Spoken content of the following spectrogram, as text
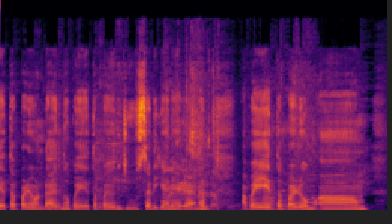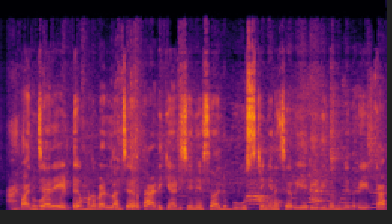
ഏത്തപ്പഴം ഉണ്ടായിരുന്നു. അപ്പോൾ ഏത്തപ്പഴം ഒരു ജ്യൂസ് അടിക്കാനായിട്ടാണ്. അപ്പോൾ ഏത്തപ്പഴവും പഞ്ചാര ഇട്ട് നമ്മൾ വെള്ളം ചേർത്ത് അടിക്കുക. അടിച്ചതിന് ശേഷം അതിൽ ബൂസ്റ്റ് ഇങ്ങനെ ചെറിയ രീതിയിലൊന്ന് വിതറിയിട്ടാൽ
